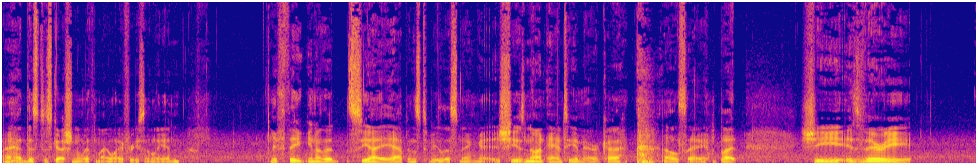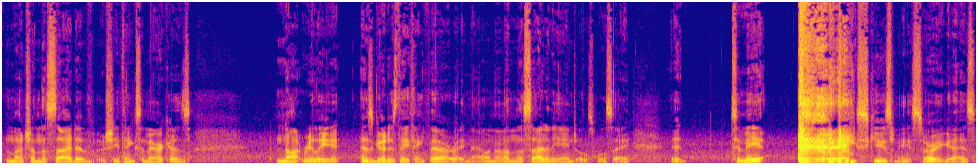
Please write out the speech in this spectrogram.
I had this discussion with my wife recently, and if the you know the CIA happens to be listening, she's not anti-America, I'll say, but she is very much on the side of she thinks America's not really as good as they think they are right now, and not on the side of the angels, we'll say. It, to me, excuse me, sorry guys,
